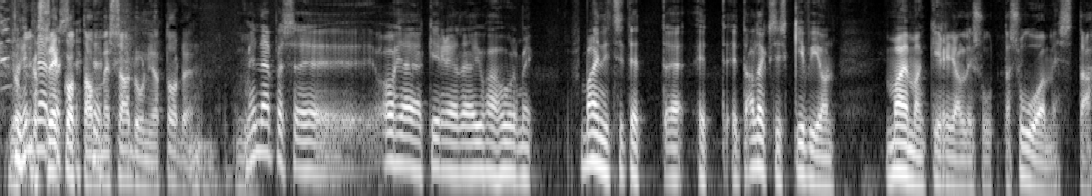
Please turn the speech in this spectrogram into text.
jotka sekoitamme sadun ja toden. Mennäänpäs eh, ohjaajakirjailija Juha Hurmi. Mainitsit, että, että, että Aleksis Kivi on maailmankirjallisuutta Suomesta.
